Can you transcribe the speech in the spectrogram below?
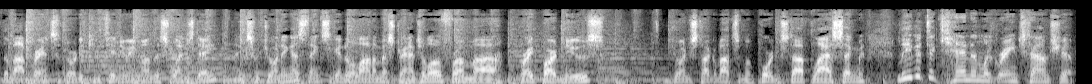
The Bob Frantz Authority continuing on this Wednesday. Thanks for joining us. Thanks again to Alana Mastrangelo from uh, Breitbart News. Joined us to talk about some important stuff last segment. Leave it to Ken in Lagrange Township.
